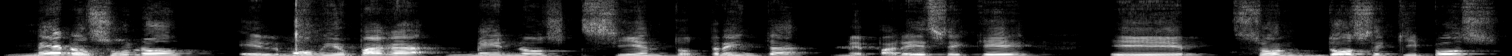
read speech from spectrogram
menos 1. El momio paga menos 130. Me parece que eh, son dos equipos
